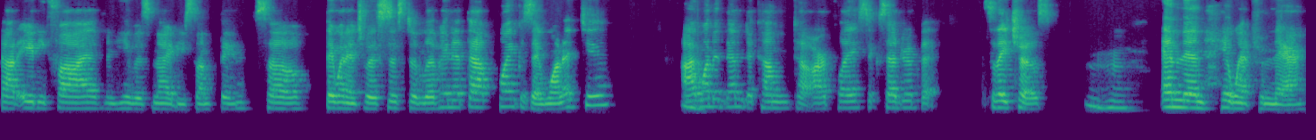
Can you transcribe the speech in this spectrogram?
about 85 and he was 90 something. So they went into assisted living at that point because they wanted to. Mm-hmm. I wanted them to come to our place, etc. But so they chose. Mm-hmm. And then it went from there.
